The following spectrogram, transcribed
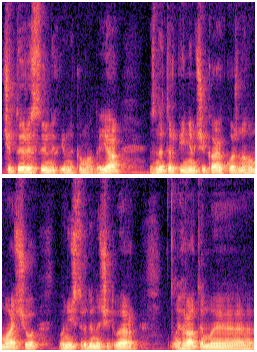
Чотири сильних рівних команди. Я з нетерпінням чекаю кожного матчу. У ніч середи на четвер гратиме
